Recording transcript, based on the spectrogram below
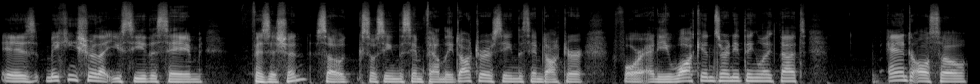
is making sure that you see the same physician. So, so seeing the same family doctor or seeing the same doctor for any walk-ins or anything like that, and also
